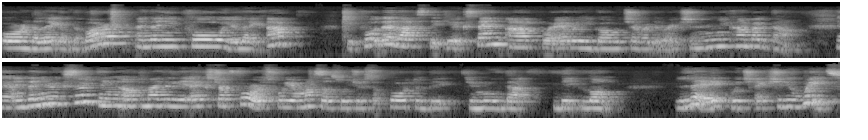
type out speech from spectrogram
or on the leg of the bar, and then you pull your leg up. You put the elastic, you extend up wherever you go, whichever direction, and you come back down. Yeah. And then you're exerting automatically extra force for your muscles, which you support to be to move that big long leg, which actually weights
